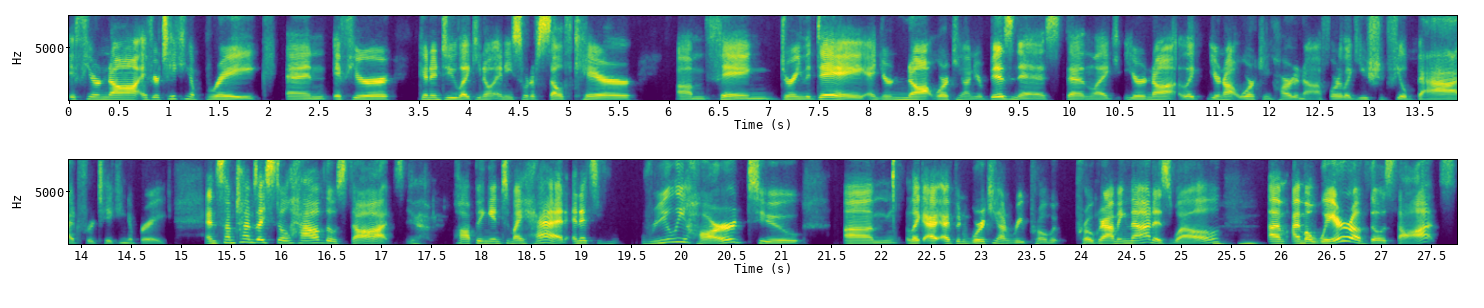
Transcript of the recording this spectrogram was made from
if you're not if you're taking a break and if you're going to do like you know any sort of self-care um, thing during the day and you're not working on your business then like you're not like you're not working hard enough or like you should feel bad for taking a break and sometimes i still have those thoughts yeah. popping into my head and it's really hard to um like I, have been working on reprogramming that as well mm-hmm. um, i'm aware of those thoughts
